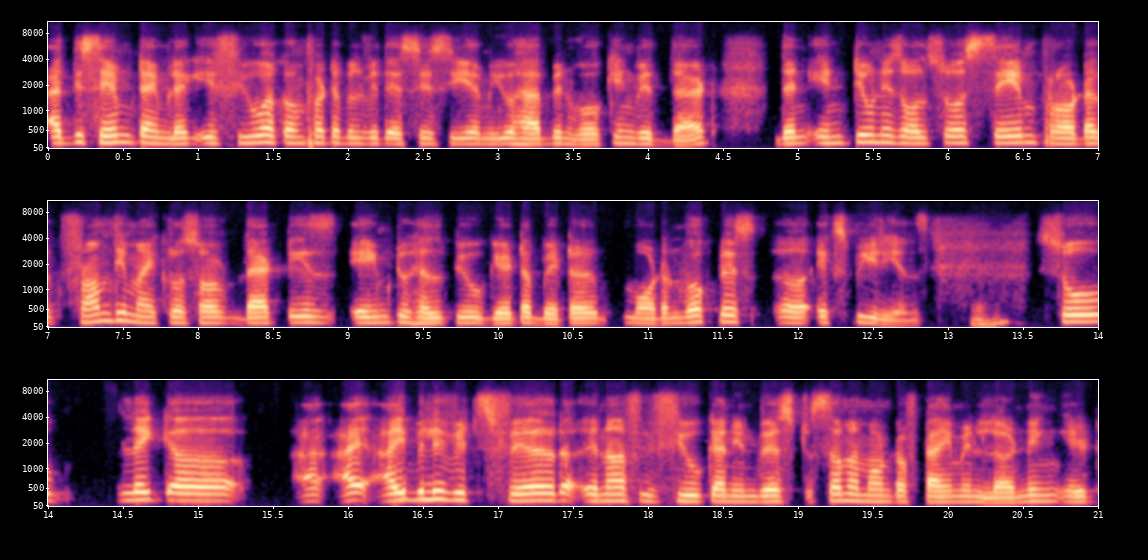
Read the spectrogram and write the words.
at the same time like if you are comfortable with sccm you have been working with that then intune is also a same product from the microsoft that is aimed to help you get a better modern workplace uh, experience mm-hmm. so like uh, I, I believe it's fair enough if you can invest some amount of time in learning it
